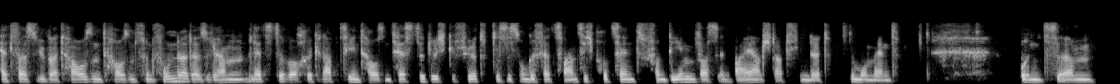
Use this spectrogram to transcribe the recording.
etwas über 1000, 1500. Also wir haben letzte Woche knapp 10.000 Teste durchgeführt. Das ist ungefähr 20 Prozent von dem, was in Bayern stattfindet im Moment. Und ähm,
